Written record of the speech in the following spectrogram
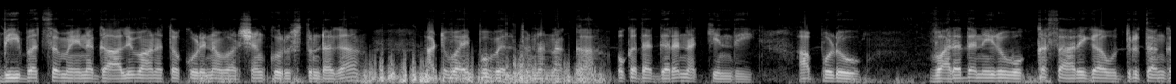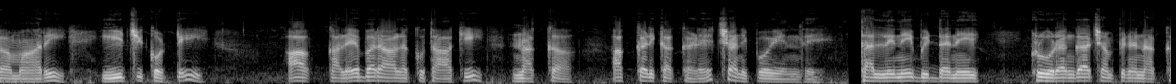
బీభత్సమైన గాలివానతో కూడిన వర్షం కురుస్తుండగా అటువైపు వెళ్తున్న నక్క ఒక దగ్గర నక్కింది. అప్పుడు వరద నీరు ఒక్కసారిగా ఉధృతంగా మారి ఈడ్చి కొట్టి ఆ కళేబరాలకు తాకి నక్క అక్కడికక్కడే చనిపోయింది. తల్లిని బిడ్డని క్రూరంగా చంపిన నక్క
